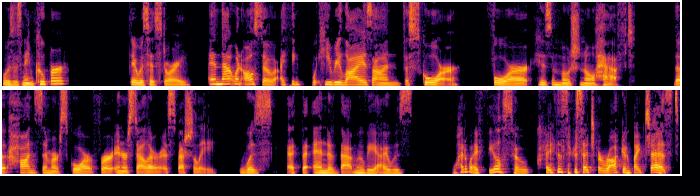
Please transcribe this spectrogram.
What was his name? Cooper. It was his story, and that one also. I think what he relies on the score for his emotional heft. The Hans Zimmer score for Interstellar, especially, was at the end of that movie. I was why do I feel so? Why is there such a rock in my chest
